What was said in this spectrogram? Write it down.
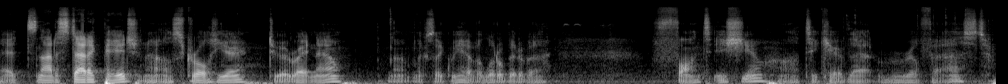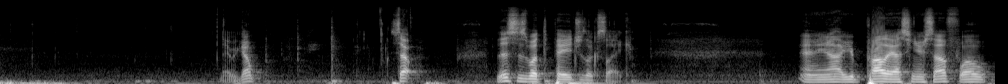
It's not a static page, and I'll scroll here to it right now. Um, looks like we have a little bit of a font issue. I'll take care of that real fast. There we go. So, this is what the page looks like. And you know, you're probably asking yourself, well,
